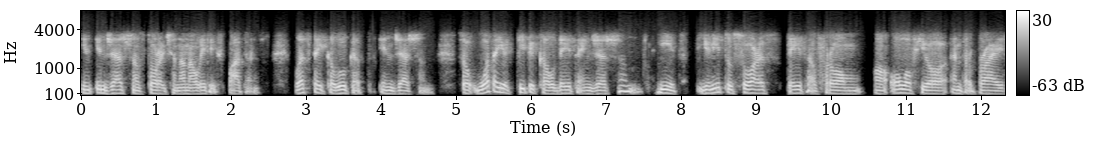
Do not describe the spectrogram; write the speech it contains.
in ingestion, storage, and analytics patterns. Let's take a look at ingestion. So what are your typical data ingestion needs? You need to source data from uh, all of your enterprise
